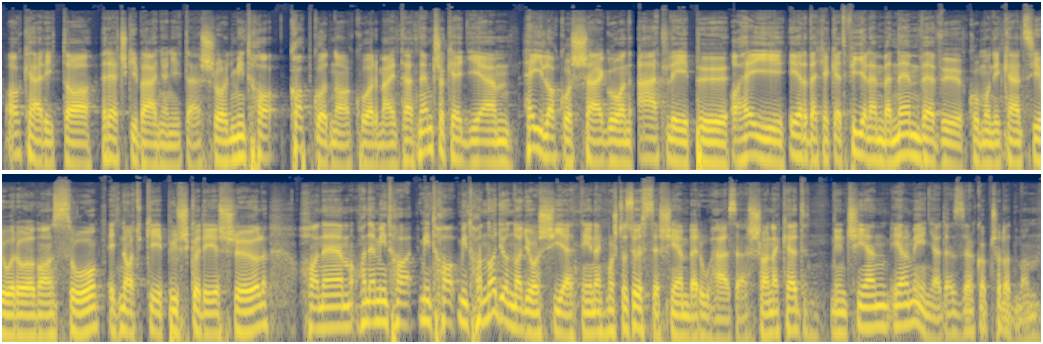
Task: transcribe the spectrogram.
akár itt a recski bányanyításról, hogy mintha kapkodna a kormány. Tehát nem csak egy ilyen helyi lakosságon átlépő, a helyi érdekeket figyelembe nem vevő kommunikációról van szó, egy nagy képüsködésről, hanem, hanem mintha, mintha, mintha nagyon-nagyon sietnének most az összes ilyen beruházással. Neked nincs ilyen élményed ezzel kapcsolatban?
